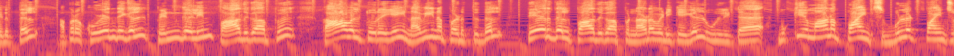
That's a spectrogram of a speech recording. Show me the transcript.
எடுத்தல் அப்புறம் குழந்தைகள் பெண்களின் பாதுகாப்பு காவல்துறையை நவீனப்படுத்துதல் தேர்தல் பாதுகாப்பு நடவடிக்கைகள் உள்ளிட்ட முக்கியமான பாயிண்ட்ஸ் புல்லட் பாயிண்ட்ஸ்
